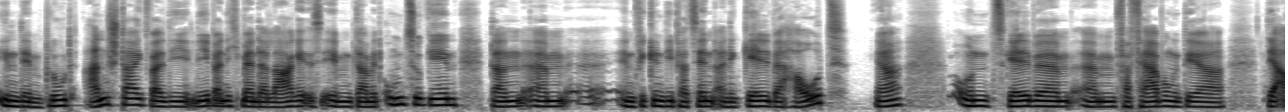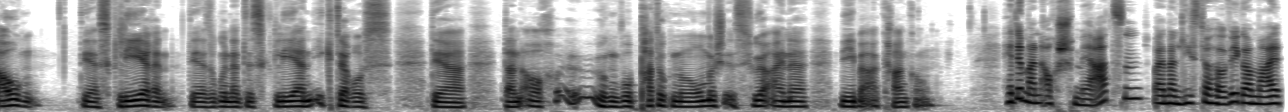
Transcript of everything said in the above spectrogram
in dem Blut ansteigt, weil die Leber nicht mehr in der Lage ist, eben damit umzugehen, dann ähm, äh, entwickeln die Patienten eine gelbe Haut, ja, und gelbe ähm, Verfärbung der, der Augen, der Skleren, der sogenannte Skleren-Icterus, der dann auch äh, irgendwo pathognomisch ist für eine Lebererkrankung. Hätte man auch Schmerzen? Weil man liest ja häufiger mal,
